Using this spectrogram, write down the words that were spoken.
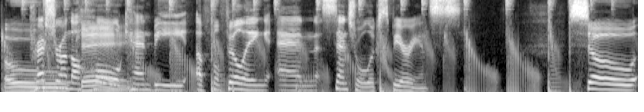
pressure on the Okay. whole can be a fulfilling and sensual experience. So,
